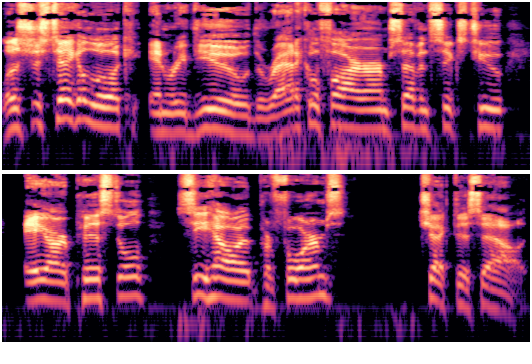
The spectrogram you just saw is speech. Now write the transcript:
Let's just take a look and review the Radical Firearms 7.62 AR pistol, see how it performs, Check this out.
